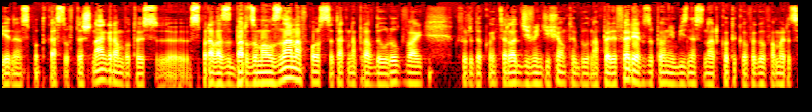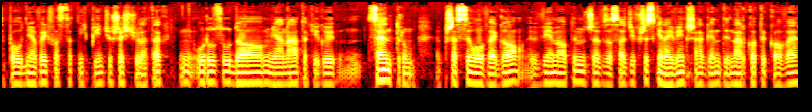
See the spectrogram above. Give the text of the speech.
jeden z podcastów też nagram, bo to jest sprawa bardzo mało znana w Polsce. Tak naprawdę Urugwaj, który do końca lat 90. był na peryferiach zupełnie biznesu narkotykowego w Ameryce Południowej w ostatnich 5-6 latach urósł do miana takiego centrum przesyłowego. Wiemy o tym, że w zasadzie wszystkie największe agendy narkotykowe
